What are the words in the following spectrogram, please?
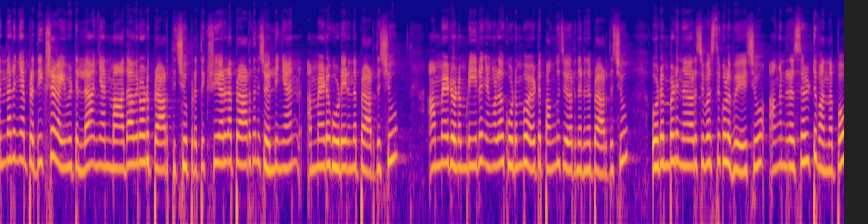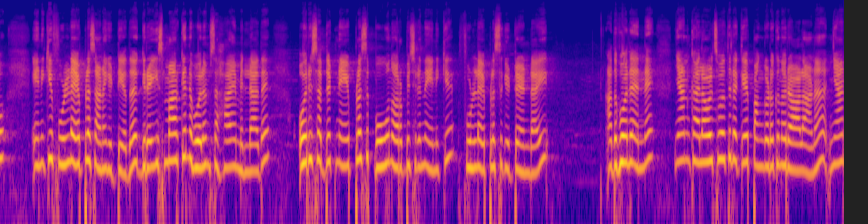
എന്നാലും ഞാൻ പ്രതീക്ഷ കൈവിട്ടില്ല. ഞാൻ മാതാവിനോട് പ്രാർത്ഥിച്ചു. പ്രത്യക്ഷീകരണ പ്രാർത്ഥന ചൊല്ലി ഞാൻ അമ്മയുടെ കൂടെ ഇരുന്ന് പ്രാർത്ഥിച്ചു. അമ്മയുടെ ഉടമ്പടിയിൽ ഞങ്ങൾ കുടുംബമായിട്ട് പങ്കു ചേർന്നിരുന്ന് പ്രാർത്ഥിച്ചു. ഉടമ്പടി നേർച്ച വസ്തുക്കൾ ഉപയോഗിച്ചു. അങ്ങനെ റിസൾട്ട് വന്നപ്പോൾ എനിക്ക് ഫുൾ എ പ്ലസ് ആണ് കിട്ടിയത്. ഗ്രേസ് മാർക്കിന്റെ പോലും സഹായമില്ലാതെ ഒരു സബ്ജക്റ്റിന് എ പ്ലസ് പോകുമെന്ന് ഉറപ്പിച്ചിരുന്ന എനിക്ക് ഫുൾ എ പ്ലസ് കിട്ടുകയുണ്ടായി. അതുപോലെ തന്നെ ഞാൻ കലോത്സവത്തിലൊക്കെ പങ്കെടുക്കുന്ന ഒരാളാണ്. ഞാൻ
